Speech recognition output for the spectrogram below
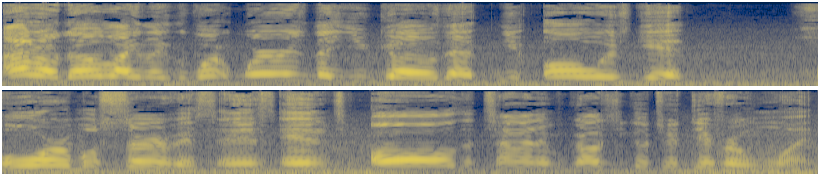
I don't know, like like where, where is that you go that you always get horrible service and it's, and it's all the time, regardless you go to a different one.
